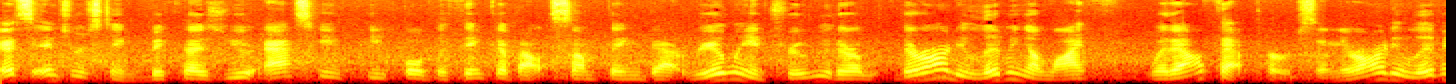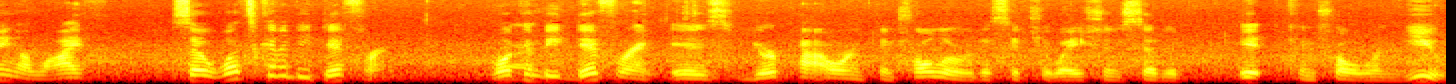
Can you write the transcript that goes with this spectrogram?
it's interesting because you're asking people to think about something that really and truly they're they're already living a life without that person. They're already living a life. So what's going to be different? What can be different is your power and control over the situation instead of it controlling you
